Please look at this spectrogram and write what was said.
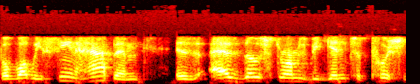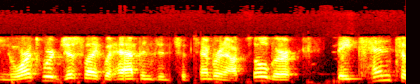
but what we've seen happen is as those storms begin to push northward, just like what happens in September and October, they tend to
